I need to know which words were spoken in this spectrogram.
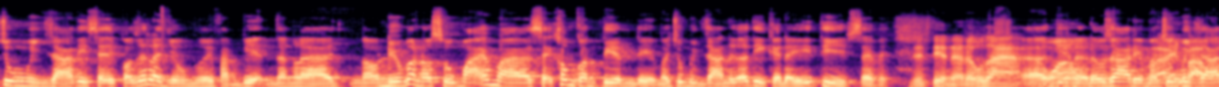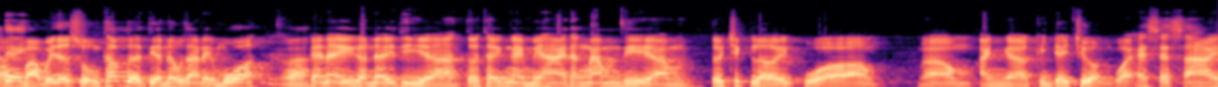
trung bình giá thì sẽ có rất là nhiều người phản biện rằng là nó nếu mà nó xuống mãi mà sẽ không còn tiền để mà trung bình giá nữa thì cái đấy thì sẽ phải thì tiền ở đâu ra à, tiền không? ở đâu ra để mà, mà trung bình bảo, giá thì anh bảo bây giờ xuống thấp rồi tiền đâu ra để mua à. cái này gần đây thì tôi thấy ngày 12 tháng 5 thì um, tôi trích lời của anh uh, kinh tế trưởng của SSI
